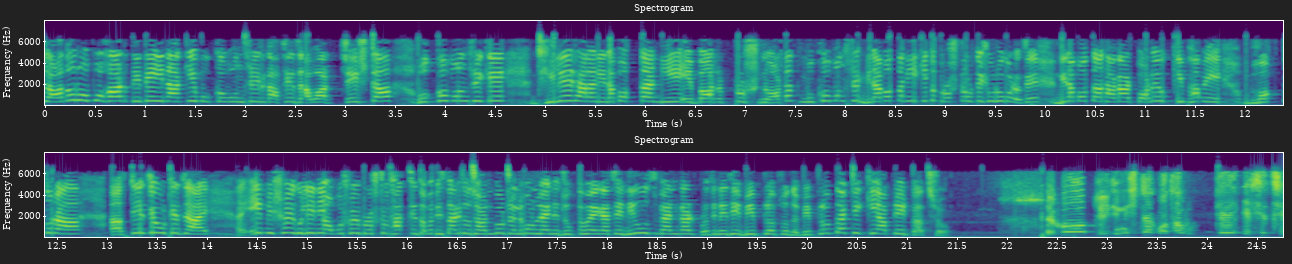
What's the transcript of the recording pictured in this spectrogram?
চাদর উপহার দিতেই নাকি মুখ্যমন্ত্রীর কাছে যাওয়ার চেষ্টা। মুখ্যমন্ত্রীকে ঢিলে ঢালা নিরাপত্তা নিয়ে এবার প্রশ্ন। অর্থাৎ মুখ্যমন্ত্রীর নিরাপত্তা নিয়ে কিন্তু প্রশ্ন উঠতে শুরু করেছে। নিরাপত্তা থাকার পরেও কীভাবে ভক্তরা স্টেজে উঠে যায়, এই বিষয়গুলি নিয়ে অবশ্যই প্রশ্ন থাকছে। তবে বিস্তারিত জানব, টেলিফোন লাইনে যুক্ত হয়ে গেছে নিউজ ভ্যানগার্ড প্রতিনিধি বিপ্লব চন্দ্র। বিপ্লব দা, ঠিক কি আপডেট পাচ্ছ? দেখো, যে জিনিসটা কথা উঠে এসেছে,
